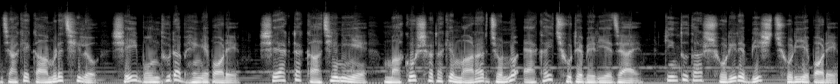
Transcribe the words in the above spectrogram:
যাকে কামড়েছিল, সেই বন্ধুটা ভেঙে পড়ে। সে একটা কাঁচি নিয়ে মাকড়সাটাকে মারার জন্য একাই ছুটে বেরিয়ে যায়। কিন্তু তার শরীরে বিষ ছড়িয়ে পড়ে।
